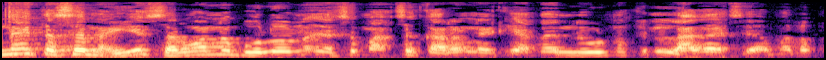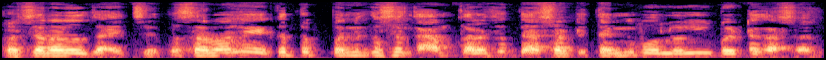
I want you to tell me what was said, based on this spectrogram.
नाही तसं नाहीये. सर्वांना बोलवणं याचं मागचं कारण आहे की आता निवडणुकीला लागायचंय. आम्हाला प्रचाराला जायचंय. तर सर्वांनी एकत्रितपणे कसं काम करायचं. त्यासाठी त्यांनी बोलवलेली बैठक असावी.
